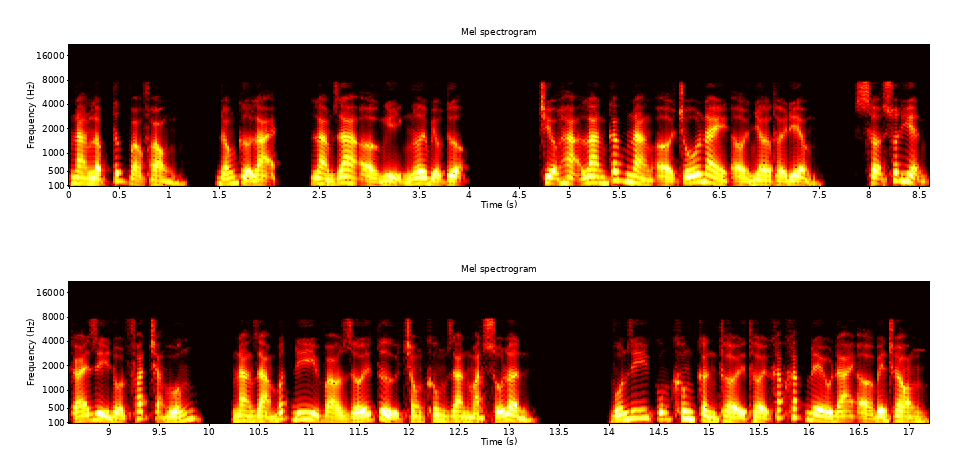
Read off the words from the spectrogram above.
nàng lập tức vào phòng, đóng cửa lại, làm ra ở nghỉ ngơi biểu tượng. Triệu hạ lan các nàng ở chỗ này ở nhờ thời điểm, sợ xuất hiện cái gì đột phát trạng huống, nàng giảm bớt đi vào giới tử trong không gian mặt số lần. Vốn dĩ cũng không cần thời thời khắc khắc đều đại ở bên trong,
